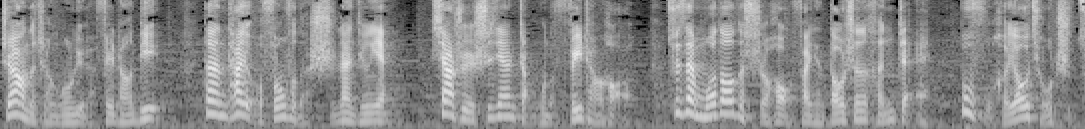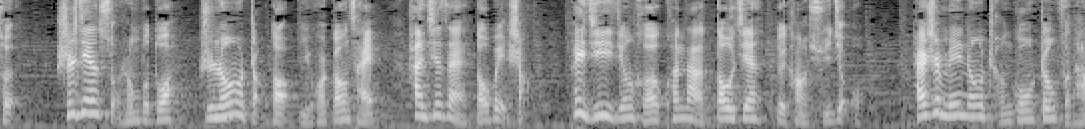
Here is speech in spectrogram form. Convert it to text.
这样的成功率非常低。但他有丰富的实战经验，下水时间掌控的非常好，却在磨刀的时候发现刀身很窄，不符合要求尺寸。时间所剩不多，只能找到一块钢材焊接在刀背上。佩吉已经和宽大的刀尖对抗许久，还是没能成功征服他。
